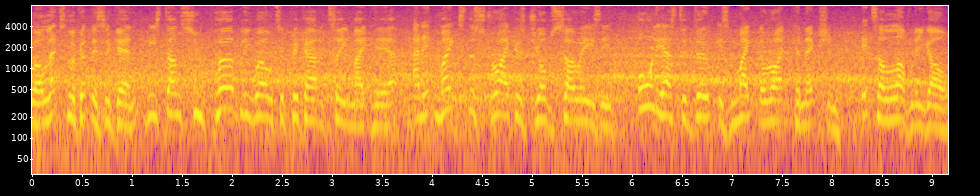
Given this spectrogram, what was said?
Well, let's look at this again. He's done superbly well to pick out a teammate here, and it makes the striker's job so easy. All he has to do is make the right connection. It's a lovely goal.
